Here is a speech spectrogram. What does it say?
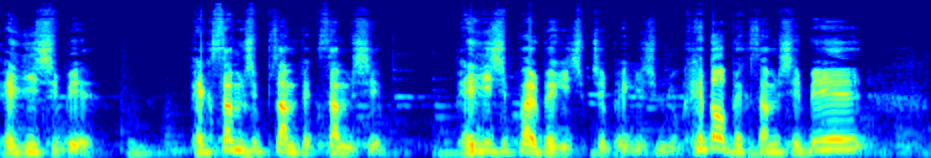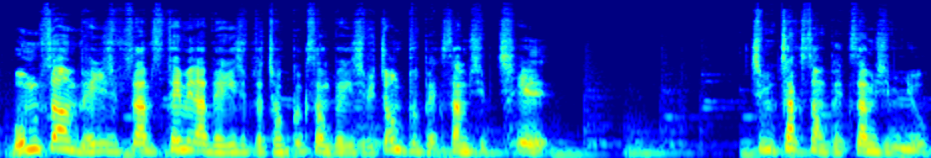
121 133, 130 128, 127, 126 헤더 131 몸싸움 123 스태미나 124 적극성 122 점프 137 침착성 136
